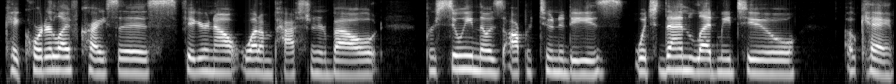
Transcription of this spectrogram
okay, quarter life crisis, figuring out what I'm passionate about, pursuing those opportunities, which then led me to okay,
